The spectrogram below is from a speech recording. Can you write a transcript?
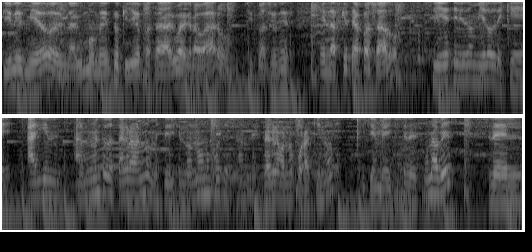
¿Tienes miedo en algún momento que llegue a pasar algo al grabar o situaciones en las que te ha pasado? Sí he tenido miedo de que alguien al momento de estar grabando me esté diciendo, "No, no puedes estar, estar grabando por aquí, ¿no?" Y que me quiten el- una vez en el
